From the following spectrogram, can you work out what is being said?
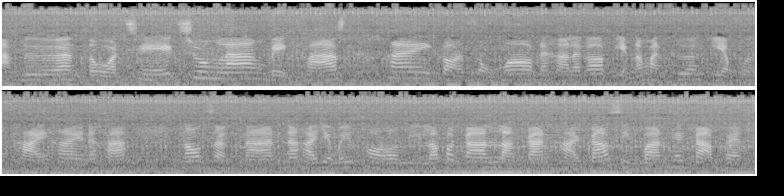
3 เดือน ตรวจเช็คช่วงล่างเบรกคลาส ให้ก่อนส่งมอบนะคะ แล้วก็เปลี่ยนน้ำมันเครื่องเกียร์เฟืองท้ายให้นะคะ นอกจากนั้นนะคะยังไม่พอเรามีรับประกันหลังการขาย 90 วันให้กับแฟนเพ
